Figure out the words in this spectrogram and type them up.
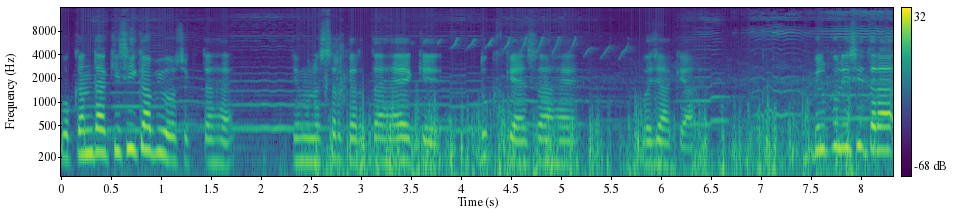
وہ کندھا کسی کا بھی ہو سکتا ہے یہ منحصر کرتا ہے کہ دکھ کیسا ہے، وجہ کیا ہے۔ بالکل اسی طرح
